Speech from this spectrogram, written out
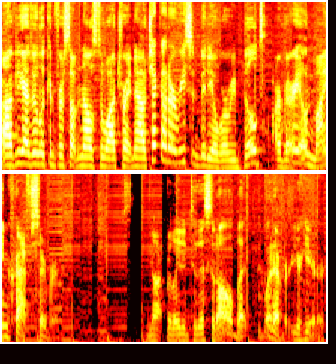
Uh, if you guys are looking for something else to watch right now, check out our recent video where we built our very own Minecraft server. It's not related to this at all, but whatever, you're here.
